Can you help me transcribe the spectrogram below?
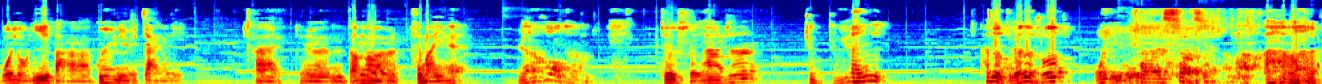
我有意把闺女嫁给你，哎，这个你当个驸马爷。然后呢，这个沈亚芝就不愿意，他就觉得说，我以为他笑醒了呢。啊，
